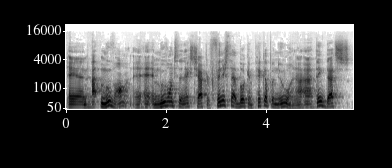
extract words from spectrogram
And I, move on and, and, move on to the next chapter. Finish that book and pick up a new one. I, I think that's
